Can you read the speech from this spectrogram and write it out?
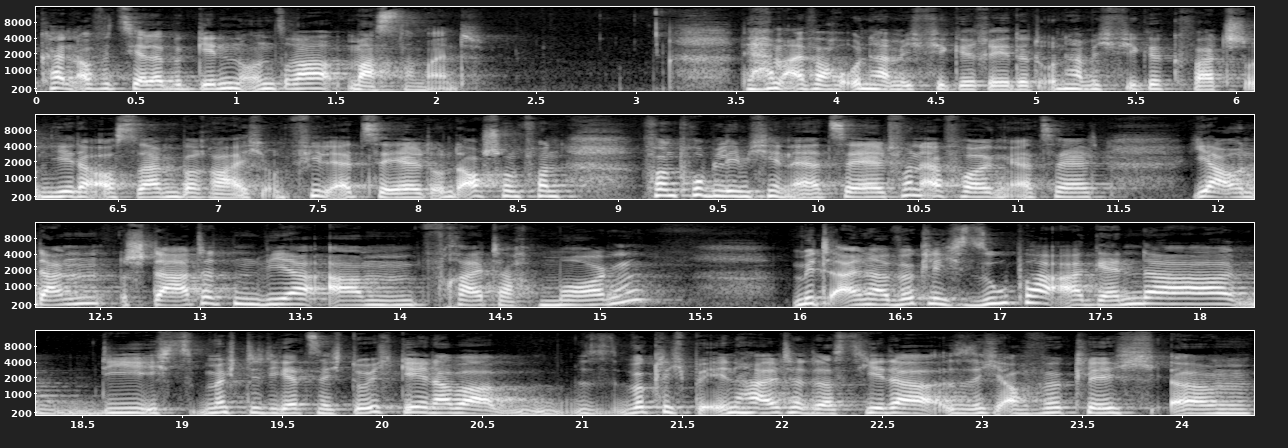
kein offizieller Beginn unserer Mastermind. Wir haben einfach unheimlich viel geredet, unheimlich viel gequatscht und jeder aus seinem Bereich und viel erzählt und auch schon von, von Problemchen erzählt, von Erfolgen erzählt. Ja, und dann starteten wir am Freitagmorgen mit einer wirklich super Agenda, die ich möchte die jetzt nicht durchgehen, aber wirklich beinhaltet, dass jeder sich auch wirklich ähm,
